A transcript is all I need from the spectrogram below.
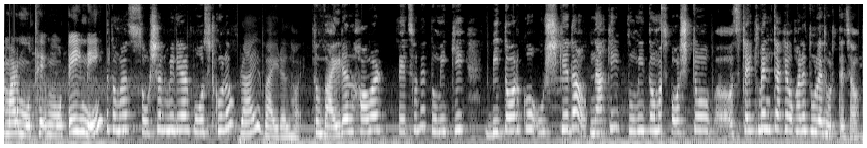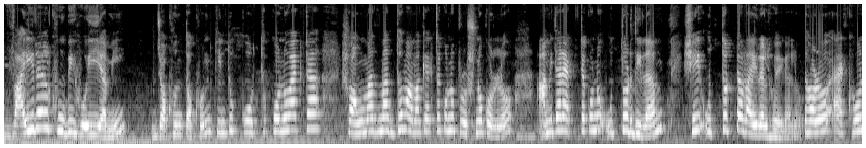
আমার মোথে মোটেই নেই। তোমার সোশ্যাল মিডিয়ার পোস্টগুলো প্রায় ভাইরাল হয়। তো ভাইরাল হওয়ার পেছনে তুমি কি বিতর্ক উস্কে দাও, নাকি তুমি তোমার স্পষ্ট স্টেটমেন্টটাকে ওখানে তুলে ধরতে চাও? ভাইরাল খুবই হই আমি, যখন তখন, কিন্তু কোনো একটা সংবাদ মাধ্যম আমাকে একটা কোনো প্রশ্ন করল, আমি তার একটা কোনো উত্তর দিলাম, সেই উত্তরটা ভাইরাল হয়ে গেল। ধরো এখন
